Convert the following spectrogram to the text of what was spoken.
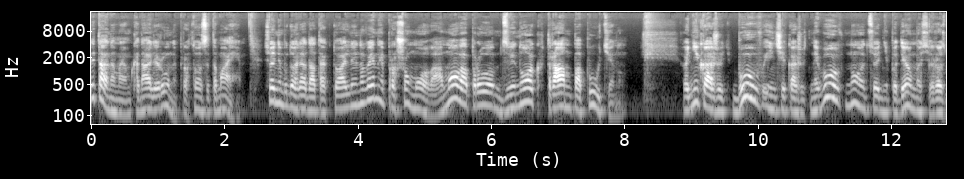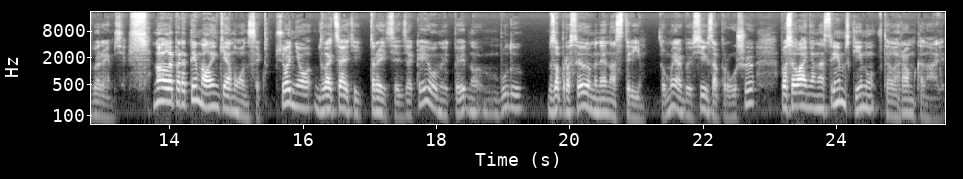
Вітаю на моєму каналі Руни, прогнози та магія. Сьогодні буду оглядати актуальні новини. Про що мова? А мова про дзвінок Трампа Путіну. Одні кажуть, був, інші кажуть, не був. Ну, от сьогодні подивимось, розберемося. Ну, але перед тим маленький анонсик. Сьогодні о 20.30 за Києвом, відповідно, буду запросили мене на стрім. Тому якби всіх запрошую. Посилання на стрім скину в телеграм-каналі.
